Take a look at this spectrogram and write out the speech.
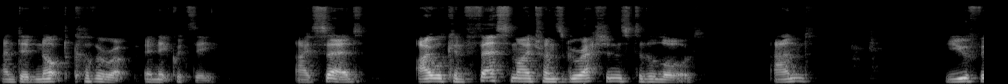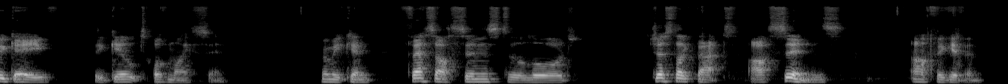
and did not cover up iniquity. I said, I will confess my transgressions to the Lord, and you forgave the guilt of my sin. When we can confess our sins to the Lord, just like that, our sins are forgiven.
